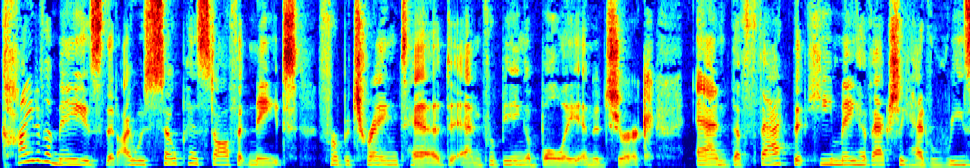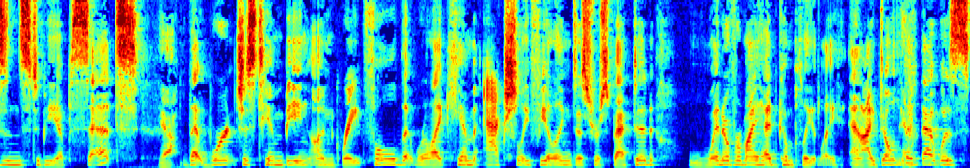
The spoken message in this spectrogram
kind of amazed that I was so pissed off at Nate for betraying Ted and for being a bully and a jerk. And the fact that he may have actually had reasons to be upset Yeah. that weren't just him being ungrateful, that were like him actually feeling disrespected, went over my head completely. And I don't think that was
